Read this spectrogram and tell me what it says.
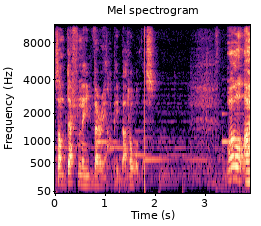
So I'm definitely very happy about all of this. Well, I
